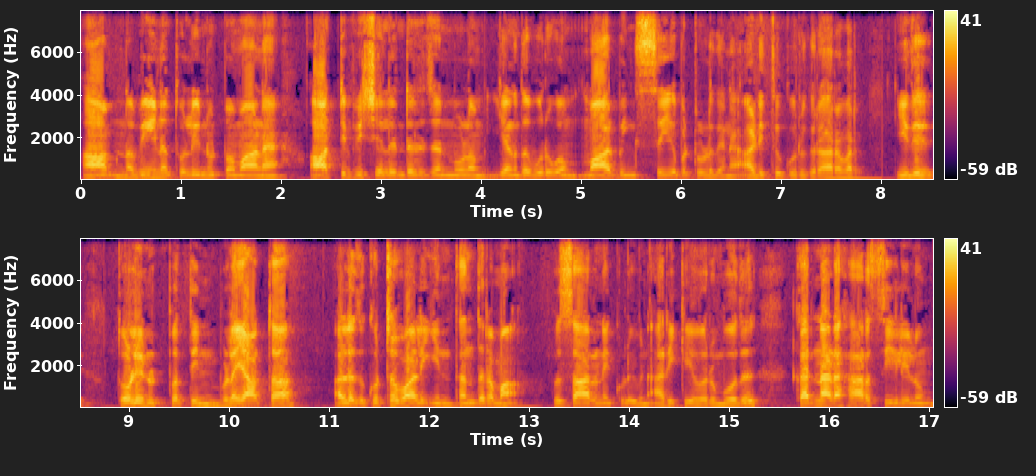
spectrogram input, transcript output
ஆம் நவீன தொழில்நுட்பமான ஆர்டிஃபிஷியல் இன்டெலிஜென்ஸ் மூலம் எனது உருவம் மார்பிங் செய்யப்பட்டுள்ளது என அடித்து கூறுகிறார் அவர். இது தொழில்நுட்பத்தின் விளையாட்டா அல்லது குற்றவாளியின் தந்திரமா? விசாரணை குழுவின் அறிக்கை வரும்போது கர்நாடக அரசியலிலும்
